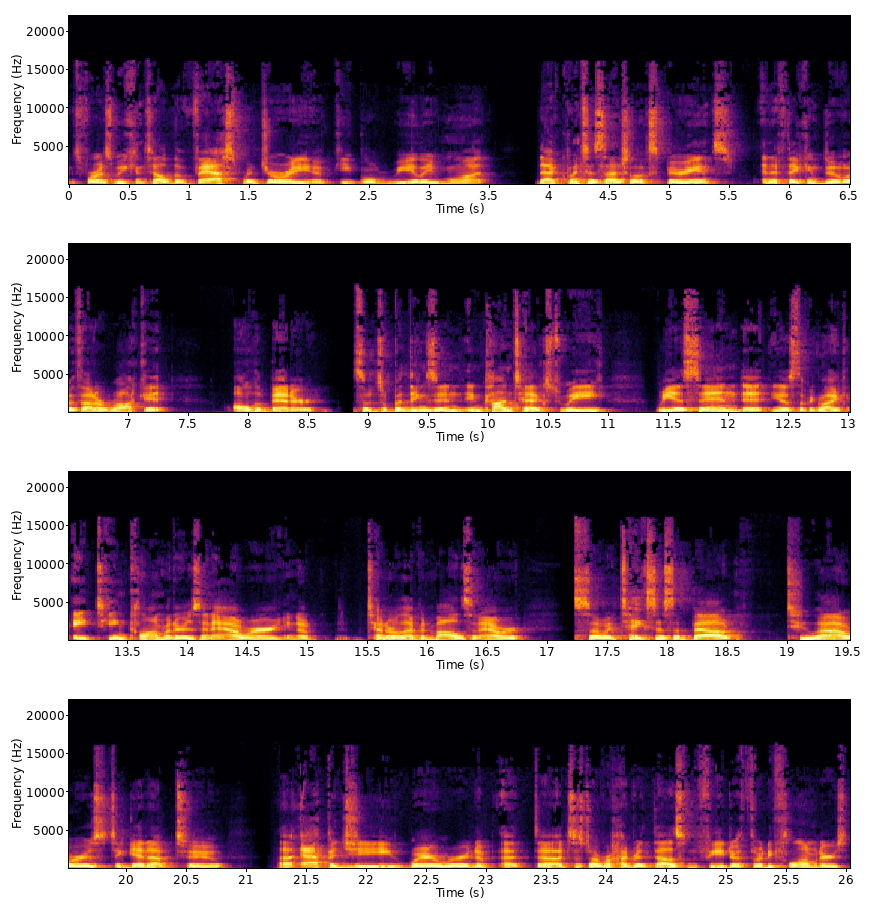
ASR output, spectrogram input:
as far as we can tell, the vast majority of people really want that quintessential experience. And if they can do it without a rocket, all the better. So to put things in, in context, we we ascend at you know something like 18 kilometers an hour, you know, 10 or 11 miles an hour. So it takes us about two hours to get up to uh, apogee, where we're at, at uh, just over 100,000 feet or 30 kilometers.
